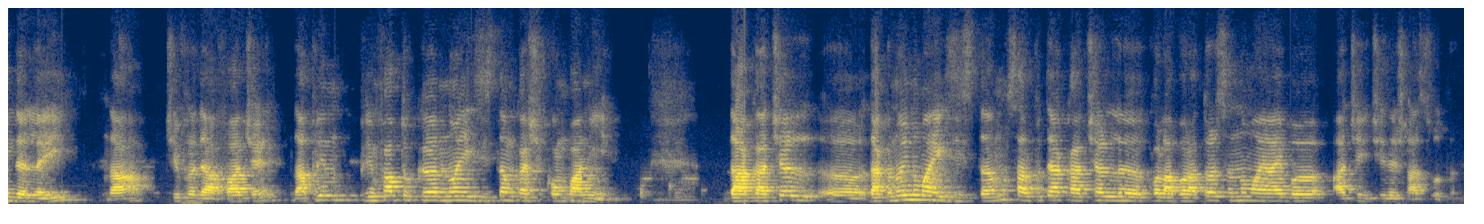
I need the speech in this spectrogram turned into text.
10.000 de lei, da, cifră de afaceri, dar prin, prin faptul că noi existăm ca și companie. Dacă, acel, dacă noi nu mai existăm, s-ar putea ca acel colaborator să nu mai aibă acei 50%.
